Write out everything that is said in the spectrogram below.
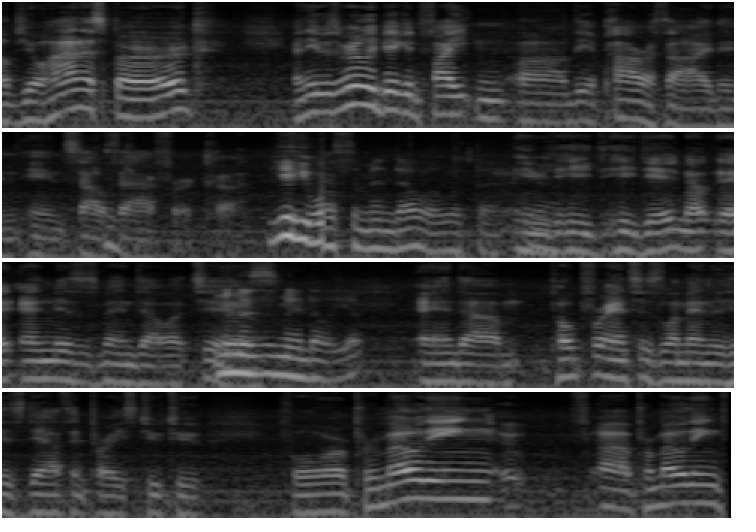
of Johannesburg. And he was really big in fighting uh, the apartheid in, in South Africa. Yeah, he the Mandela with that. He, yeah. he, he did, Mel- and Mrs. Mandela too. And Mrs. Mandela. Yep. And um, Pope Francis lamented his death and praised Tutu for promoting uh, promoting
